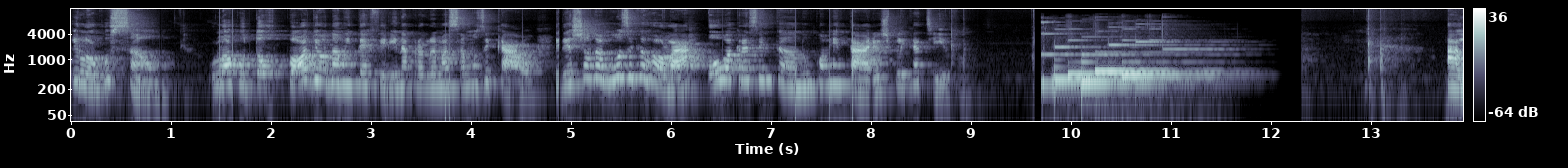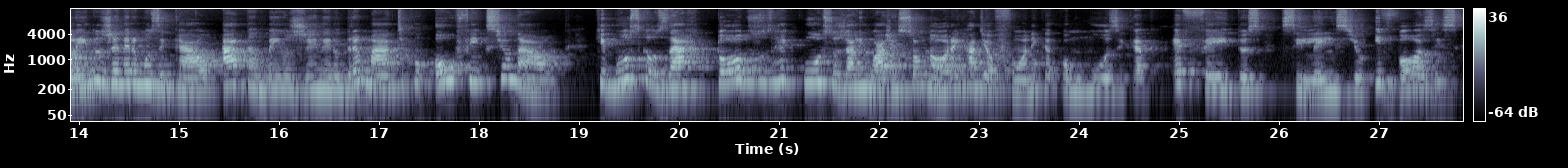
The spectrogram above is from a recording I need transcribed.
e locução. O locutor pode ou não interferir na programação musical, deixando a música rolar ou acrescentando um comentário explicativo. Além do gênero musical, há também o gênero dramático ou ficcional, que busca usar todos os recursos da linguagem sonora e radiofônica, como música, efeitos, silêncio e vozes,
